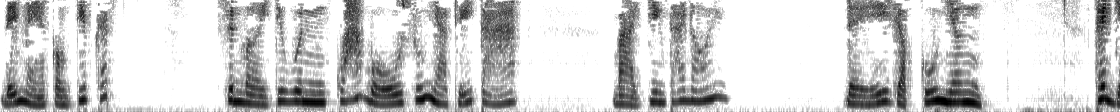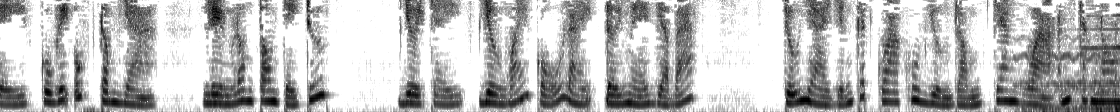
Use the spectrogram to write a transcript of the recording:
để mẹ còn tiếp khách. Xin mời tiêu huynh quá bộ xuống nhà thủy tạ. Bà chiên thái nói, để gặp cố nhân. Thế vậy cô gái út trong nhà liền lon ton chạy trước, vừa chạy vừa ngoái cổ lại đợi mẹ và bác. Chủ nhà dẫn khách qua khu vườn rộng trang hòa ánh trăng non.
